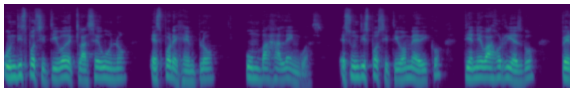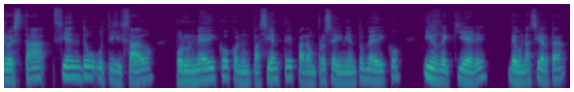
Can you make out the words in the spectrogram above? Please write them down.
Un dispositivo de clase 1 es, por ejemplo, un baja lenguas. Es un dispositivo médico, tiene bajo riesgo, pero está siendo utilizado por un médico con un paciente para un procedimiento médico y requiere de una cierta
